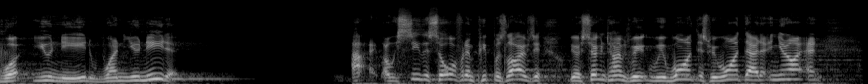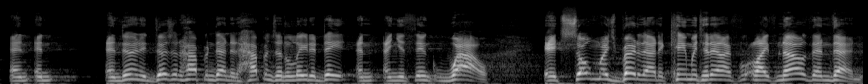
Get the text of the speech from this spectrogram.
what you need when you need it. I, I, we see this so often in people's lives. There are certain times we, we want this, we want that, and you know, and and and and then it doesn't happen then, it happens at a later date, and, and you think, wow, it's so much better that it came into their life, life now than then.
